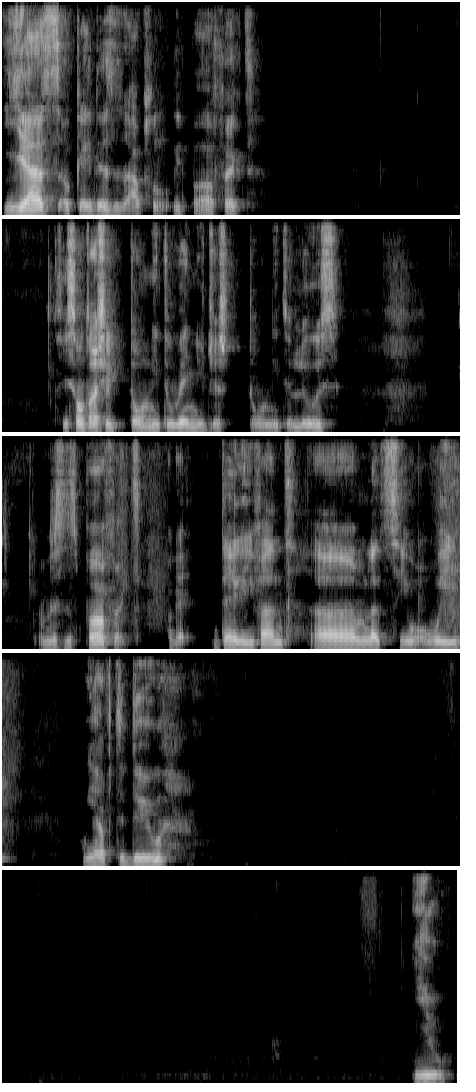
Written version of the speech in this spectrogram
Yes, okay, this is absolutely perfect. See, sometimes you don't need to win, you just don't need to lose. And this is perfect. Okay, daily event. Um, let's see what we we have to do. You.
